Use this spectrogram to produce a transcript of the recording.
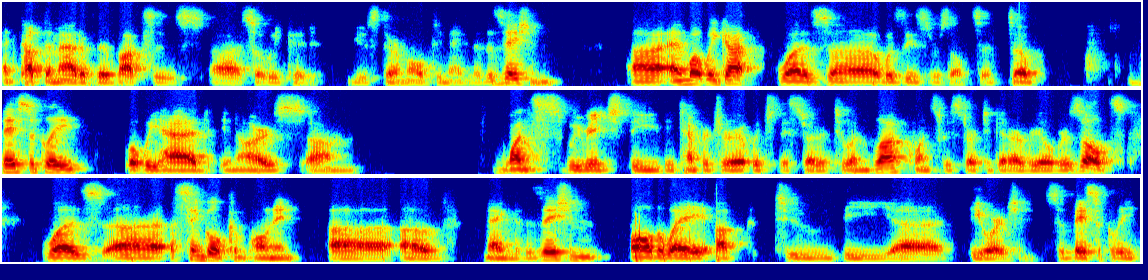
and cut them out of their boxes uh, so we could use thermal demagnetization. Uh, and what we got was uh, was these results. And so basically what we had in ours, um, once we reached the, the temperature at which they started to unblock, once we start to get our real results, was uh, a single component uh, of magnetization all the way up to the uh, the origin. So basically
